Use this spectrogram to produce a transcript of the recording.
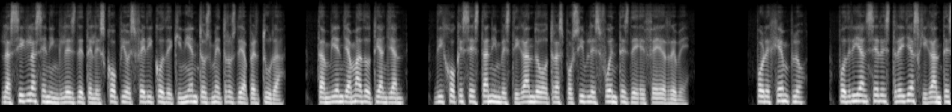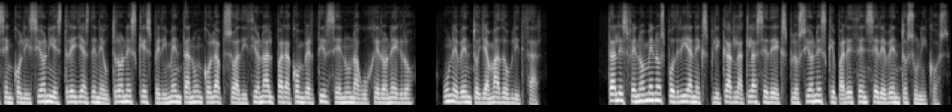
las siglas en inglés de telescopio esférico de 500 metros de apertura, también llamado Tianyan, dijo que se están investigando otras posibles fuentes de FRB. Por ejemplo, podrían ser estrellas gigantes en colisión y estrellas de neutrones que experimentan un colapso adicional para convertirse en un agujero negro, un evento llamado blitzar. Tales fenómenos podrían explicar la clase de explosiones que parecen ser eventos únicos.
